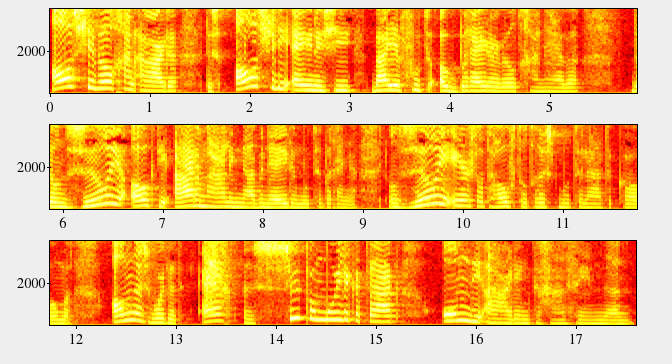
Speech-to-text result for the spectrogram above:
als je wil gaan aarden, dus als je die energie bij je voeten ook breder wilt gaan hebben, dan zul je ook die ademhaling naar beneden moeten brengen. Dan zul je eerst dat hoofd tot rust moeten laten komen. Anders wordt het echt een super moeilijke taak om die aarding te gaan vinden.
